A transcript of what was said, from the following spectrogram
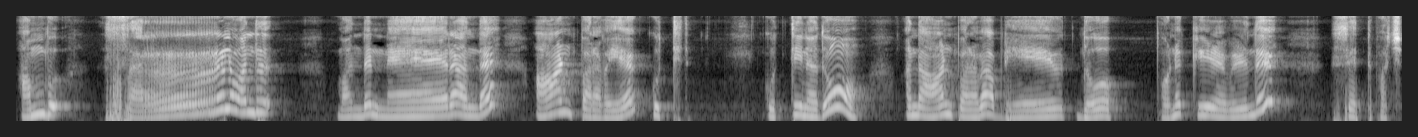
அம்பு சர்ன்னு வந்து வந்து நேராக அந்த ஆண் பறவையை குத்திது. குத்தினதும் அந்த ஆண் பறவை அப்படியே தோப்புன்னு கீழே விழுந்து செத்து போச்சு.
